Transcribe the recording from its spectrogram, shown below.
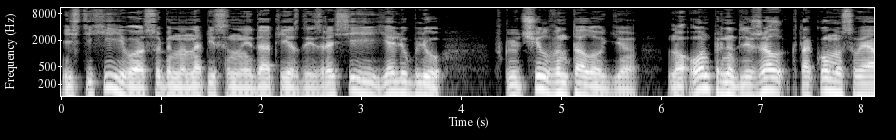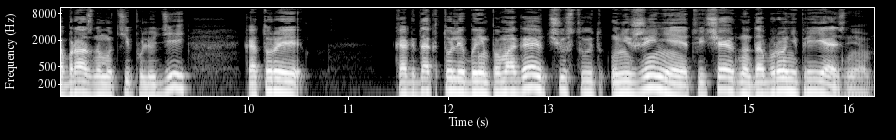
и стихи его, особенно написанные до отъезда из России, я люблю, включил в антологию, но он принадлежал к такому своеобразному типу людей, которые, когда кто-либо им помогает, чувствуют унижение и отвечают на добро неприязнью.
